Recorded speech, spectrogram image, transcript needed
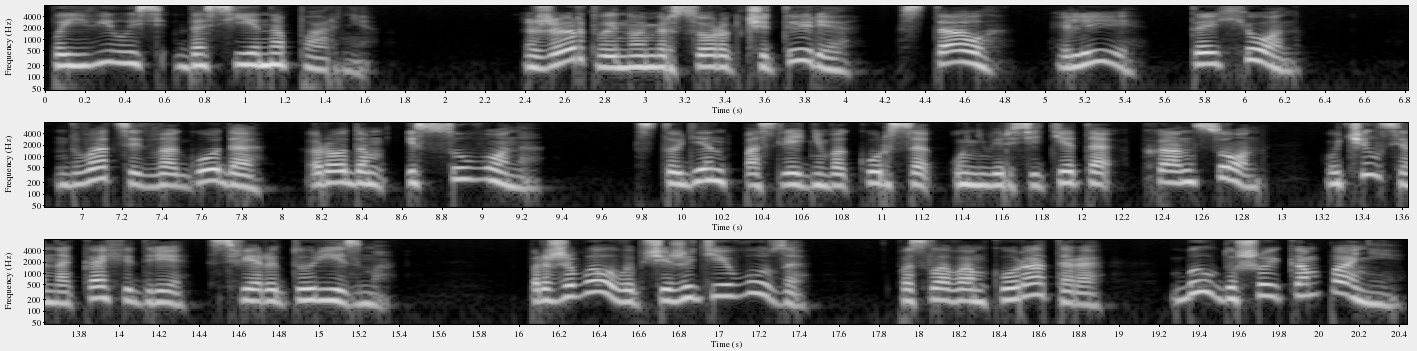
появилось досье на парня. Жертвой номер 44 стал Ли Тэхён, 22 года, родом из Сувона, студент последнего курса университета Хансон, учился на кафедре сферы туризма. Проживал в общежитии вуза. По словам куратора, был душой компании,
